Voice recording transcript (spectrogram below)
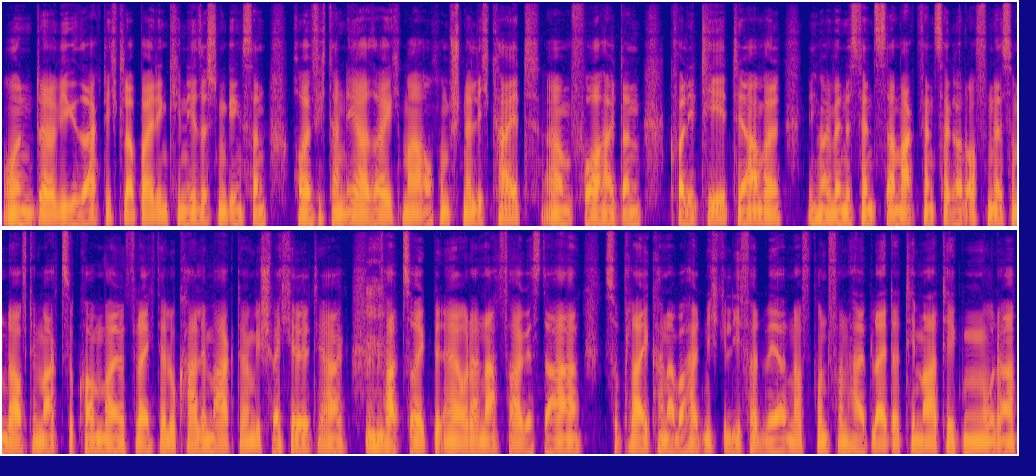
Und äh, wie gesagt, ich glaube, bei den Chinesischen ging es dann häufig dann eher, sage ich mal, auch um Schnelligkeit, ähm, vor halt dann Qualität. Ja, weil ich meine, wenn das Fenster, Marktfenster gerade offen ist, um da auf den Markt zu kommen, weil vielleicht der lokale Markt irgendwie schwächelt, ja, mhm. Fahrzeug vielleicht äh, oder Nachfrage ist da, Supply kann aber halt nicht geliefert werden aufgrund von Halbleiter-Thematiken oder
